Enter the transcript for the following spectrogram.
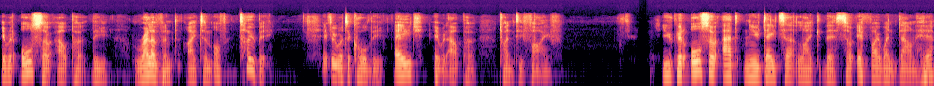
it would also output the relevant item of Toby. If we were to call the age, it would output 25. You could also add new data like this. So if I went down here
